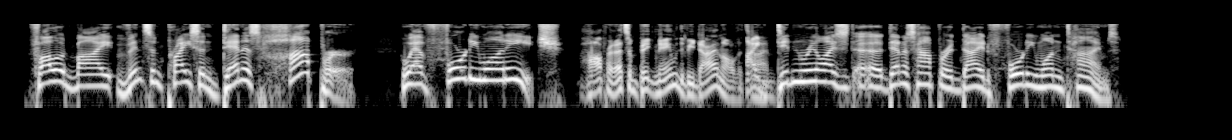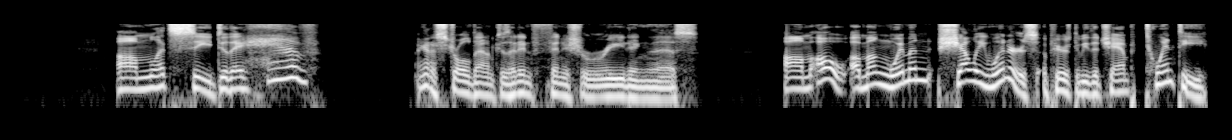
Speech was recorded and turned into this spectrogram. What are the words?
followed by Vincent Price and Dennis Hopper, who have 41 each. Hopper, that's a big name to be dying all the time. I didn't realize uh, Dennis Hopper had died 41 times. Um, let's see. Do they have? I got to stroll down because I didn't finish reading this. Um, oh, among women, Shelley Winters appears to be the champ. 20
